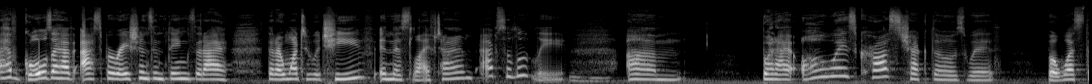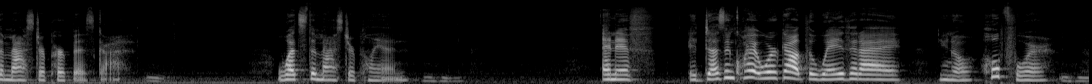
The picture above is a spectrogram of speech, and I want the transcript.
I have goals, I have aspirations and things that I that I want to achieve in this lifetime. Absolutely. Mm-hmm. Um, but I always cross check those with, but what's the master purpose, God? Mm. What's the master plan? Mm-hmm. And if it doesn't quite work out the way that I, you know, hope for, mm-hmm.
